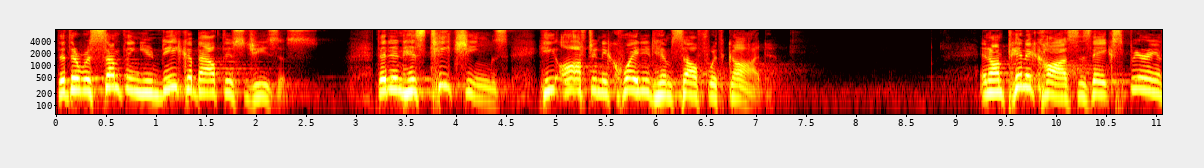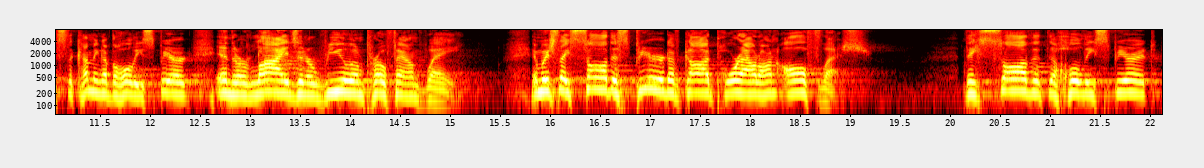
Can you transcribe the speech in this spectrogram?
That there was something unique about this Jesus. That in his teachings, he often equated himself with God. And on Pentecost, as they experienced the coming of the Holy Spirit in their lives in a real and profound way, in which they saw the Spirit of God pour out on all flesh, they saw that the Holy Spirit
